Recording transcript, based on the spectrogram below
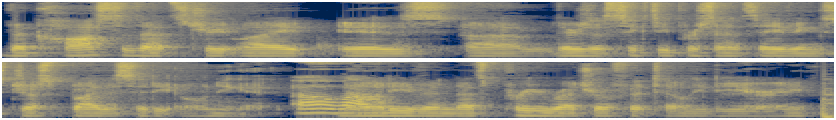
the cost of that streetlight is um, there's a sixty percent savings just by the city owning it. Oh, wow. Not even that's pre retrofit to LED or anything.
